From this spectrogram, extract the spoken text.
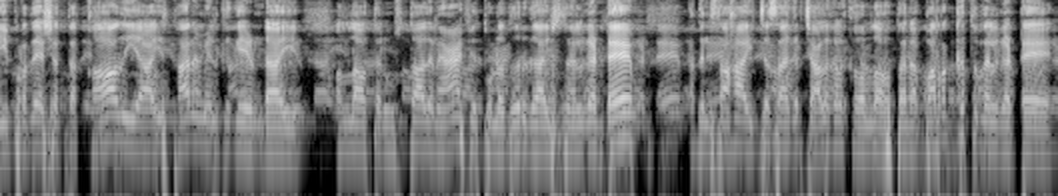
ഈ പ്രദേശത്തെ കാതിയായി സ്ഥാനമേൽക്കുകയുണ്ടായി. അള്ളാഹു തല ഉസ്താദിന് ആഫ്യത്തുള്ള ദീർഘായുസ് നൽകട്ടെ. അതിന് സഹായിച്ച സഹകരിച്ച ആളുകൾക്ക് അള്ളാഹു തല പറക്കത്ത് നൽകട്ടെ.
